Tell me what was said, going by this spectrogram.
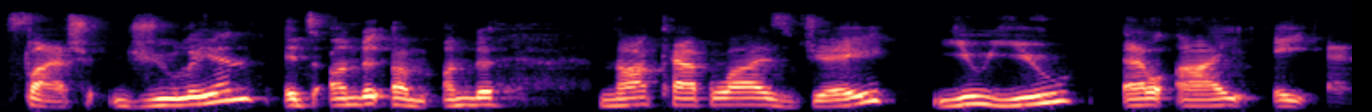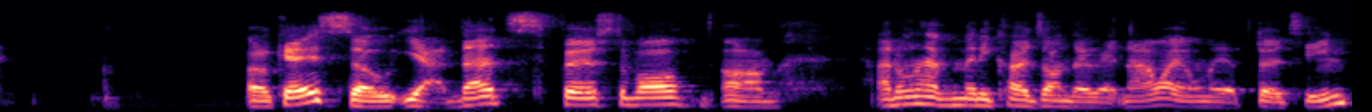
slash Julian. It's under um under not capitalized J U U L I A N. Okay, so yeah, that's first of all. Um I don't have many cards on there right now. I only have 13.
